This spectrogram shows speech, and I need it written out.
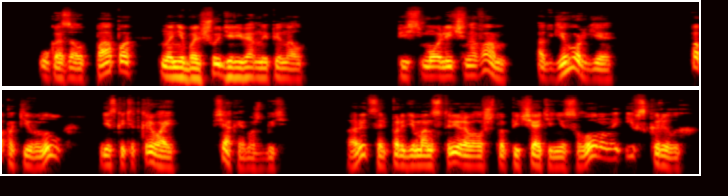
— указал папа на небольшой деревянный пенал. — Письмо лично вам, от Георгия. Папа кивнул, дескать, открывай, всякое может быть. Рыцарь продемонстрировал, что печати не сломаны, и вскрыл их.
